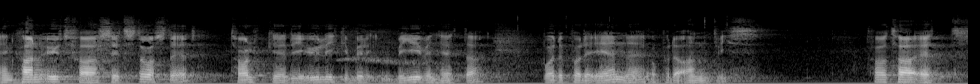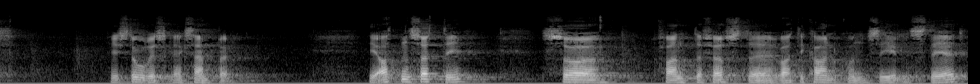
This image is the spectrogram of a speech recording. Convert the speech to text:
En kan ut fra sitt ståsted tolke de ulike begivenheter både på det ene og på det annet vis. For å ta et historisk eksempel. I 1870 så fant det første Vatikankonsil sted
